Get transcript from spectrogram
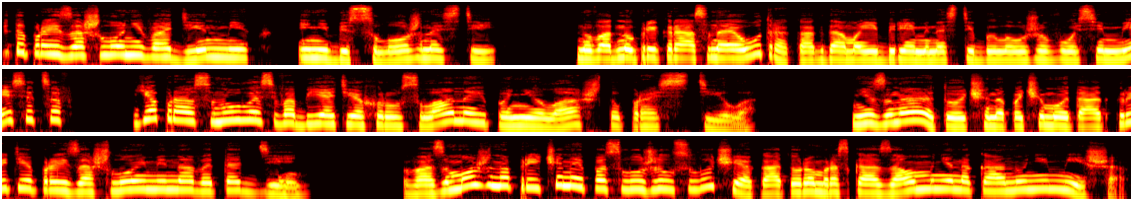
Это произошло не в один миг и не без сложностей, но в одно прекрасное утро, когда моей беременности было уже восемь месяцев, я проснулась в объятиях Руслана и поняла, что простила. Не знаю точно, почему это открытие произошло именно в этот день. Возможно, причиной послужил случай, о котором рассказал мне накануне Миша.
